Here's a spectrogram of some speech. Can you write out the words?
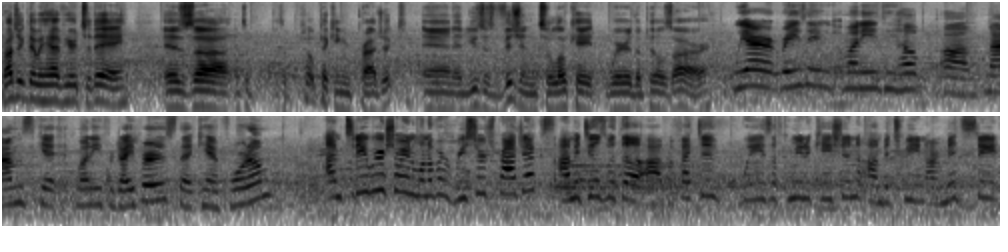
Project that we have here today is uh, it's, a, it's a pill picking project and it uses vision to locate where the pills are. We are raising money to help um, moms get money for diapers that can't afford them. Um, today we're showing one of our research projects. Um, it deals with the um, effective ways of communication um, between our mid-state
